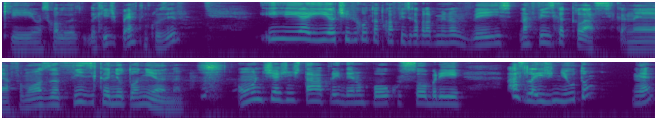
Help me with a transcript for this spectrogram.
Que é uma escola daqui de perto, inclusive. E aí eu tive contato com a física pela primeira vez na física clássica, né? A famosa física newtoniana. Onde a gente estava aprendendo um pouco sobre as leis de Newton, né?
